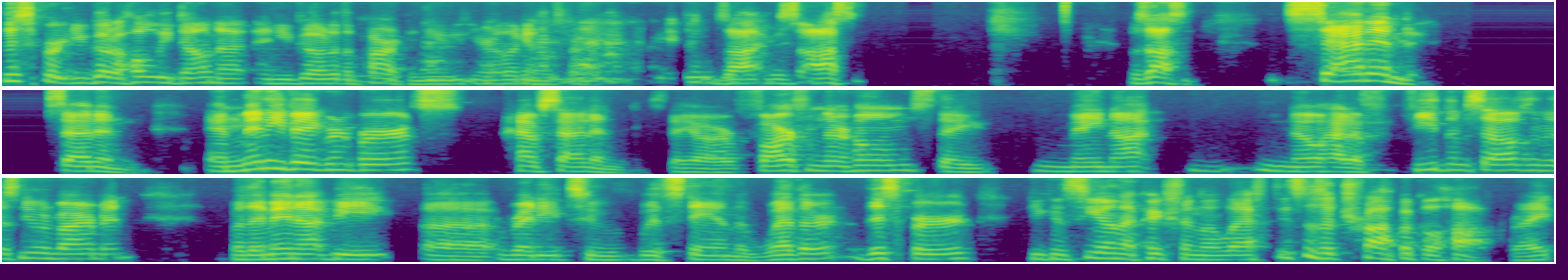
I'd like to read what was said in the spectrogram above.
This bird, you go to Holy Donut and you go to the park and you, you're looking at this bird. It was, it was awesome. It was awesome. Sad ending. Sad ending. And many vagrant birds have sad endings. They are far from their homes. They may not know how to feed themselves in this new environment, or they may not be uh, ready to withstand the weather. This bird, you can see on that picture on the left, this is a tropical hawk, right?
